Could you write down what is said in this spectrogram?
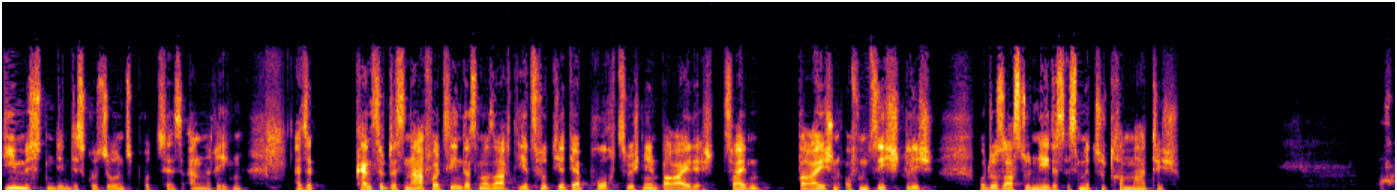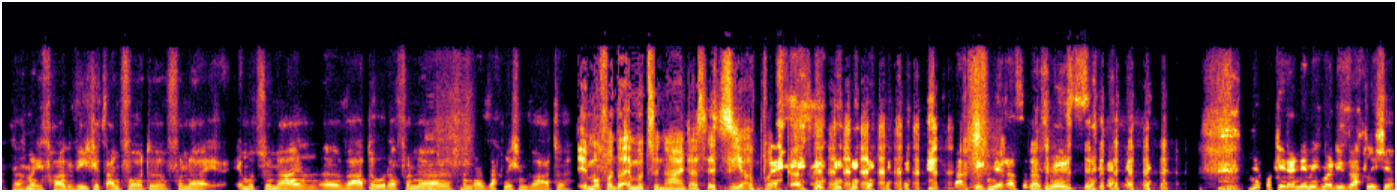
Die müssten den Diskussionsprozess anregen. Also kannst du das nachvollziehen, dass man sagt, jetzt wird hier der Bruch zwischen den Bereich, zweiten Bereichen offensichtlich? Oder sagst du, nee, das ist mir zu dramatisch? Das ist mal die Frage, wie ich jetzt antworte. Von der emotionalen äh, Warte oder von der, von der sachlichen Warte? Immer von der emotionalen, das ist hier am Podcast. Dachte ich mir, dass du das willst. okay, dann nehme ich mal die sachliche.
